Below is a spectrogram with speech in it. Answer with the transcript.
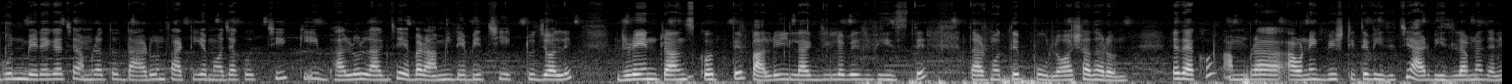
গুণ বেড়ে গেছে। আমরা তো দারুণ ফাটিয়ে মজা করছি। কি ভালো লাগছে। এবার আমি নেমেছি একটু জলে। ড্রেন ডান্স করতে ভালোই লাগছিল বেশ ভিজতে। তার মধ্যে পুল অসাধারণ। এ দেখো, আমরা অনেক বৃষ্টিতে ভিজেছি, আর ভিজলাম না, জানি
